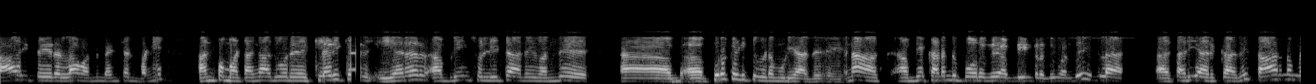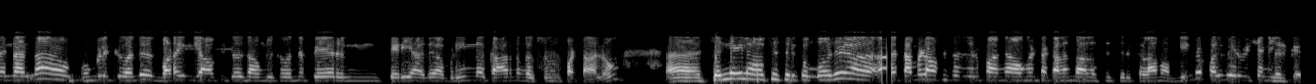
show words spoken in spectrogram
சாதி பெயரெல்லாம் வந்து மென்ஷன் பண்ணி அனுப்ப மாட்டாங்க. அது ஒரு கிளரிக்கல் எரர் அப்படின்னு சொல்லிட்டு அதை வந்து புறக்கணித்து விட முடியாது. ஏன்னா அப்படியே கடந்து போறது அப்படின்றது வந்து இதுல சரியா இருக்காது. காரணம் என்னன்னா உங்களுக்கு வந்து வட இந்திய ஆபீசர்ஸ் அவங்களுக்கு வந்து பேர் தெரியாது அப்படின்னு காரணங்கள் சொல்லப்பட்டாலும் சென்னையில ஆபீஸ் இருக்கும்போது தமிழ் ஆபீசர்ஸ் இருப்பாங்க. அவங்கள்ட்ட கலந்து ஆலோசிச்சிருக்கலாம் அப்படின்ற பல்வேறு விஷயங்கள் இருக்கு.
